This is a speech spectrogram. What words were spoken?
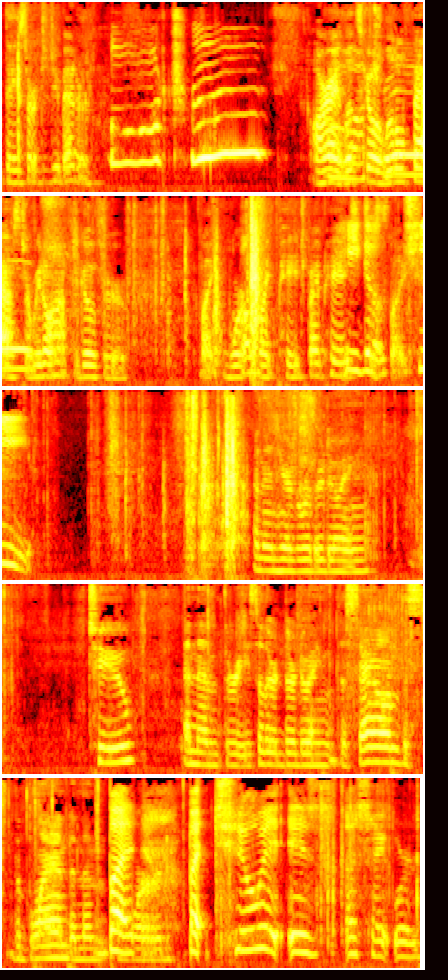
they start to do better. All right, let's go a little faster. We don't have to go through like work Oh. like page by page. Here you go. Just like T. and then here's where they're doing two and then three. So they're they're doing the sound, the the blend, and then But- the word. But two is a sight word.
